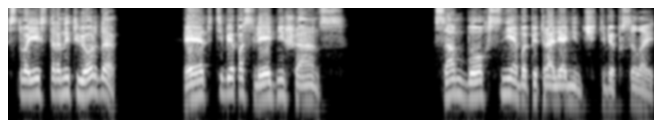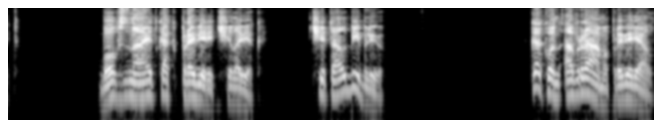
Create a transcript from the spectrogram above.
с твоей стороны твердо. Это тебе последний шанс. Сам Бог с неба Петра Леонидовича тебе посылает. Бог знает, как проверить человека. Читал Библию. Как он Авраама проверял?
